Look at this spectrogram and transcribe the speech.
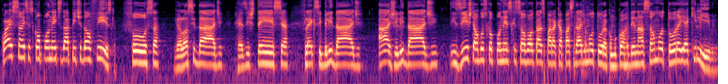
quais são esses componentes da aptidão física? Força, velocidade, resistência, flexibilidade, agilidade. Existem alguns componentes que são voltados para a capacidade motora, como coordenação motora e equilíbrio.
